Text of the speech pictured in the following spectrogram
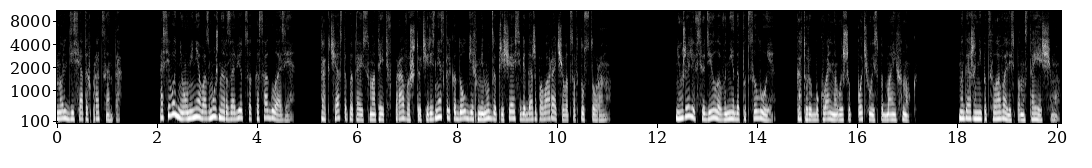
0,1%. А сегодня у меня, возможно, разовьется косоглазие. Так часто пытаюсь смотреть вправо, что через несколько долгих минут запрещаю себе даже поворачиваться в ту сторону. Неужели все дело в недопоцелуе, который буквально вышиб почву из-под моих ног? Мы даже не поцеловались по-настоящему.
